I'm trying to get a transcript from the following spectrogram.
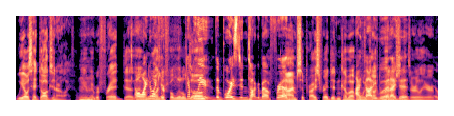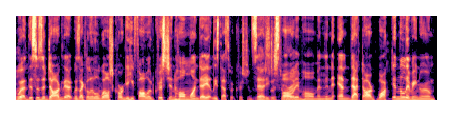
we always had dogs in our life. Mm-hmm. Remember Fred? Uh, oh, I know. Wonderful I little dog. The boys didn't talk about Fred. I'm surprised Fred didn't come up when I we thought talked he would. about our I did. earlier. But. Well, this is a dog that was like a little Welsh corgi. He followed Christian home one day. At least that's what Christian said. That's he just story. followed him home, and then and that dog walked in the living room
